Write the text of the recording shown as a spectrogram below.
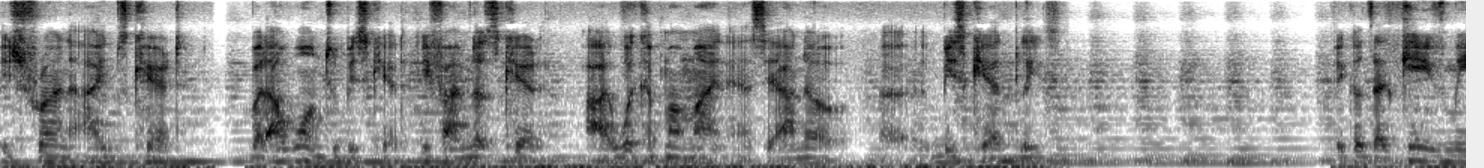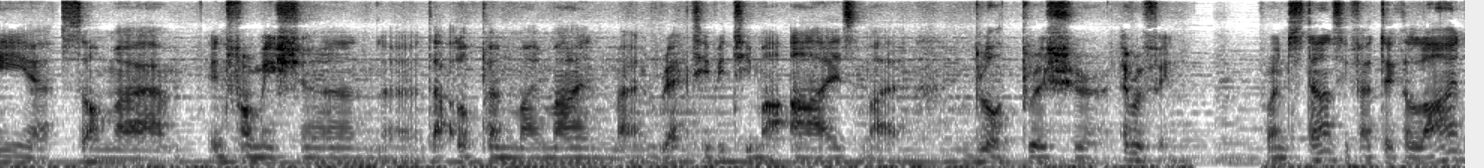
each run I'm scared, but I want to be scared. If I'm not scared, I wake up my mind and say, I know, uh, be scared, please. because that gave me uh, some um, information uh, that opened my mind, my reactivity, my eyes, my blood pressure, everything. For instance, if I take a line,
